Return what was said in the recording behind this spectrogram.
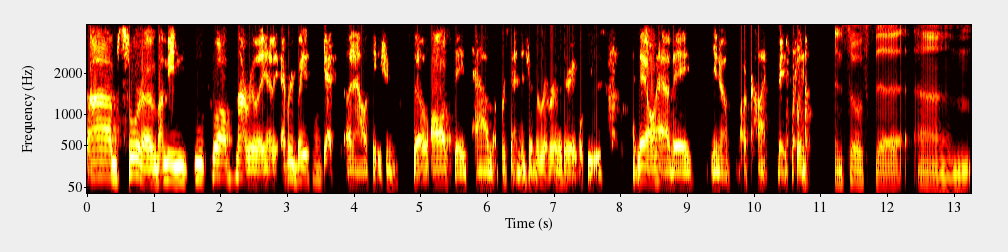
Um, sort of. I mean, well, not really. I mean, every basin gets an allocation, so all states have a percentage of the river that they're able to use. They all have a you know a cut basically. And so if the um,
